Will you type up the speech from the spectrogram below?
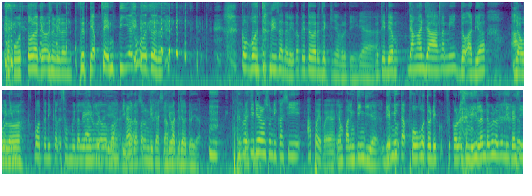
kau foto lah kelok 9. Setiap senti aku foto tuh. Kau foto di sana li. Tapi itu rezekinya berarti. Iya. Berarti dia jangan-jangan nih doa dia Ya aku ingin Allah. foto di Kelok 9 Pengen lagi ya foto, Allah. iya. Tiba Nah, dapat dikasih dapat jodoh. jodoh ya. Tapi berarti dia langsung dikasih apa ya Pak ya? Yang paling tinggi ya. Dia, Dia tuh- minta foto di kolom 9 tapi langsung dikasih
